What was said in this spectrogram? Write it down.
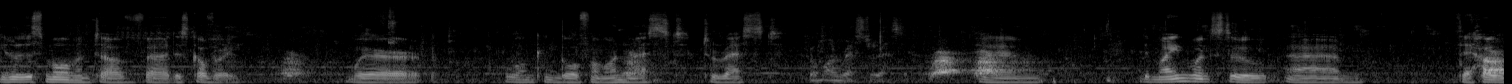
you know, this moment of uh, discovery where one can go from unrest to rest. From unrest to rest. Um, the mind wants to um, say how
